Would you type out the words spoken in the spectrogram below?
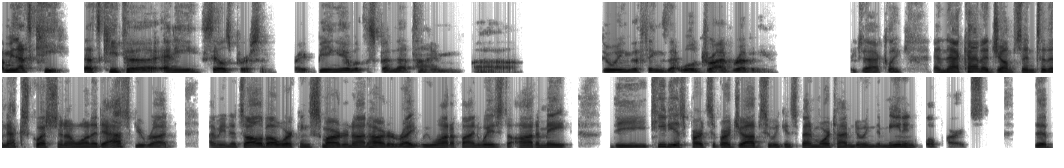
i mean that's key. That's key to any salesperson right? Being able to spend that time uh, doing the things that will drive revenue. Exactly. And that kind of jumps into the next question i wanted to ask you rod. I mean it's all about working smarter not harder right? We want to find ways to automate the tedious parts of our job so we can spend more time doing the meaningful parts. The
